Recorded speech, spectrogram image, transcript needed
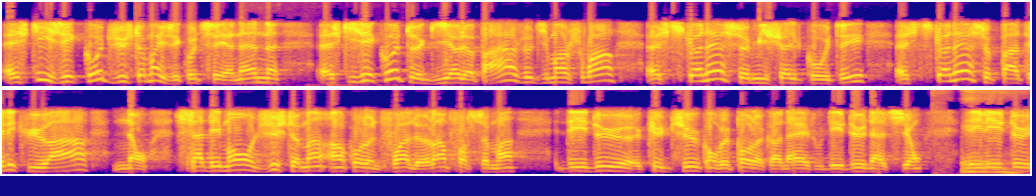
Est-ce qu'ils écoutent, justement, ils écoutent CNN? Est-ce qu'ils écoutent Guillaume Lepage le dimanche soir? Est-ce qu'ils connaissent Michel Côté? Est-ce qu'ils connaissent Patrick Huard? Non. Ça démontre justement, encore une fois, le renforcement des deux euh, cultures qu'on veut pas reconnaître ou des deux nations et, les deux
